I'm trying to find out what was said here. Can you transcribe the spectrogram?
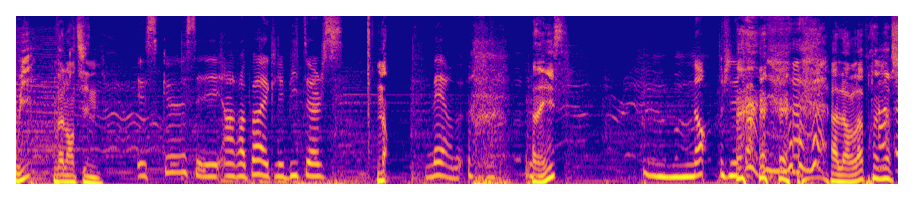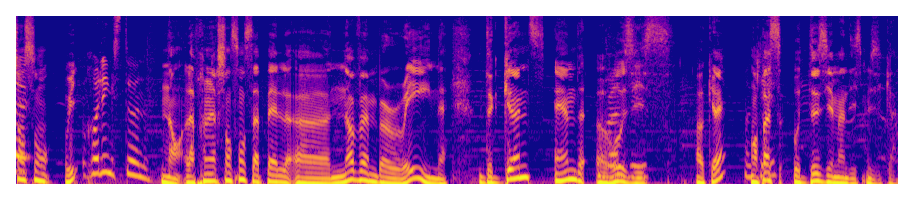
Oui, Valentine. Est-ce que c'est un rapport avec les Beatles Non. Merde. Anaïs non, je l'ai pas. Alors la première Ah, euh. chanson, oui. Rolling Stone. Non, la première chanson s'appelle euh, November Rain de Guns and Roses. Roses. Ok On passe au deuxième indice musical.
